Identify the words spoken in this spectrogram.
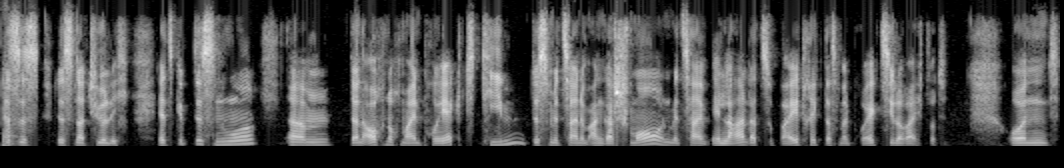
das ja. ist, das ist natürlich. Jetzt gibt es nur ähm, dann auch noch mein Projektteam, das mit seinem Engagement und mit seinem Elan dazu beiträgt, dass mein Projektziel erreicht wird. Und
